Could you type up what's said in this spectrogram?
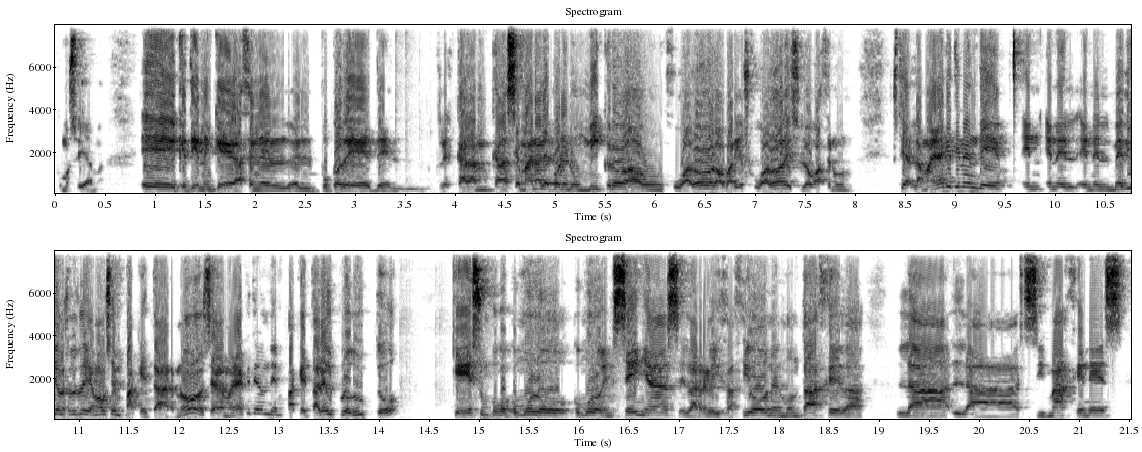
¿cómo se llama? que tienen que hacer el, poco de, cada, cada, semana le ponen un micro a un jugador o a varios jugadores y luego hacen un... Hostia, la manera que tienen de, en, en, el, en el medio nosotros le llamamos empaquetar, ¿no? O sea, la manera que tienen de empaquetar el producto que es un poco cómo lo, cómo lo enseñas, la realización, el montaje, la, las imágenes,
